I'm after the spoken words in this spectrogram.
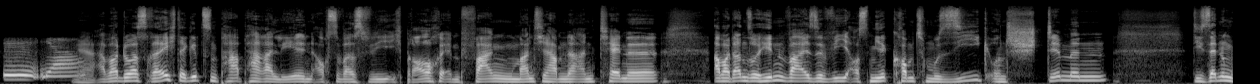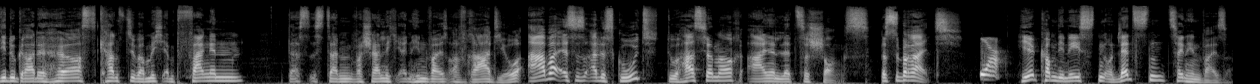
Hm, ja. Ja, aber du hast recht, da gibt's ein paar Parallelen, auch sowas wie ich brauche Empfang, manche haben eine Antenne, aber dann so Hinweise wie aus mir kommt Musik und Stimmen. Die Sendung, die du gerade hörst, kannst du über mich empfangen. Das ist dann wahrscheinlich ein Hinweis auf Radio, aber es ist alles gut. Du hast ja noch eine letzte Chance. Bist du bereit? Ja. Hier kommen die nächsten und letzten zehn Hinweise.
